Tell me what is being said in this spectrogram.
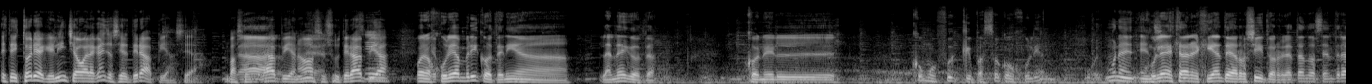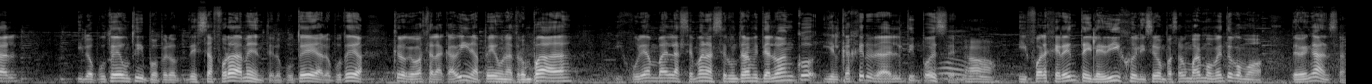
esta historia que el hincha va a la cancha a hacer terapia, o sea, va a hacer terapia, ¿no? bien. Hace su terapia. Bueno, Julián Brico tenía la anécdota con el. ¿Cómo fue que pasó con Julián? Una en- Julián estaba en el gigante de Arroyito relatando a Central y lo putea un tipo, pero desaforadamente, lo putea, lo putea. Creo que va hasta la cabina, pega una trompada y Julián va en la semana a hacer un trámite al banco y el cajero era el tipo ese. No. Y fue al gerente y le dijo y le hicieron pasar un mal momento como de venganza.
